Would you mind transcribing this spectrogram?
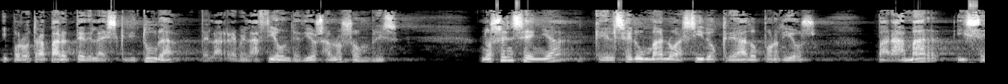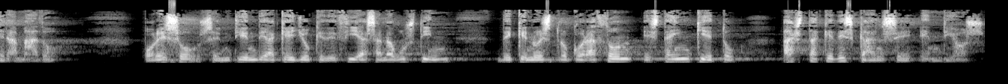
y por otra parte de la escritura, de la revelación de Dios a los hombres, nos enseña que el ser humano ha sido creado por Dios para amar y ser amado. Por eso se entiende aquello que decía San Agustín de que nuestro corazón está inquieto hasta que descanse en Dios.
